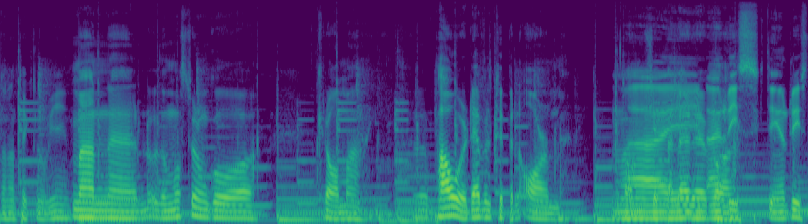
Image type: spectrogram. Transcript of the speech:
Den här teknologin. Men eh, då, då måste de gå och krama. Power, det är väl typ en ARM? Nej, eller är det nej bara- risk. Det är en risk.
